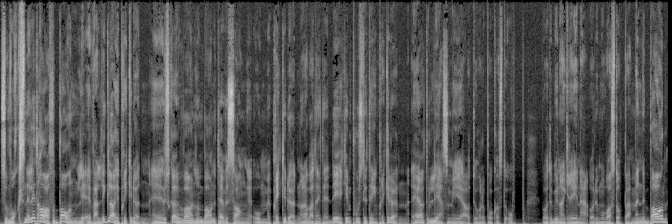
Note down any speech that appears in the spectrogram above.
som voksen. Det er litt rart, for barn er veldig glad i prikkedøden. Jeg husker det var en sånn barne-TV-sang om prikkedøden, og da bare tenkte jeg det er ikke en positiv ting. Prikkedøden er at du ler så mye at du holder på å kaste opp, og at du begynner å grine, og du må bare stoppe. Men barn,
